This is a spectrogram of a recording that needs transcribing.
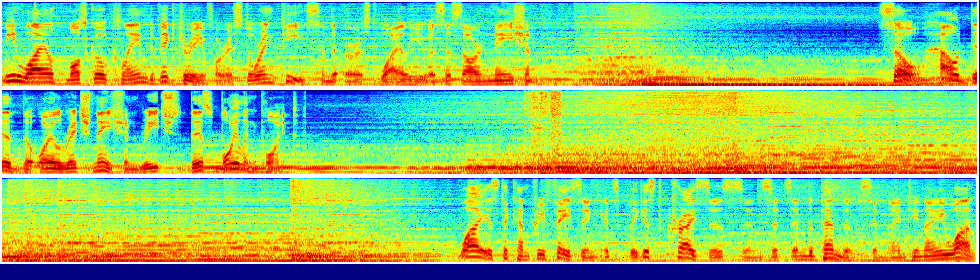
Meanwhile, Moscow claimed victory for restoring peace in the erstwhile USSR nation. So, how did the oil rich nation reach this boiling point? Why is the country facing its biggest crisis since its independence in 1991?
